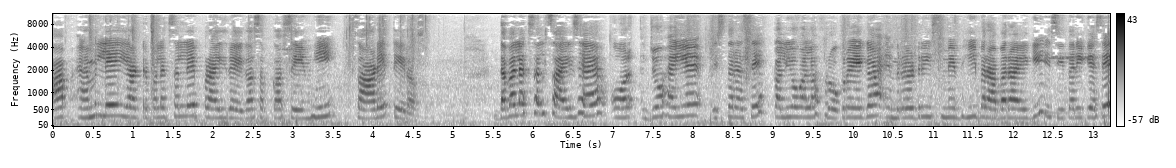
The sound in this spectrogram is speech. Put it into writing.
आप एम ले या ट्रिपल एक्सल ले, प्राइस रहेगा सबका सेम ही साढ़े तेरह सौ। डबल एक्सल साइज़ है और जो है ये इस तरह से कलियों वाला फ्रॉक रहेगा एम्ब्रॉयडरी इसमें भी बराबर आएगी। इसी तरीके से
